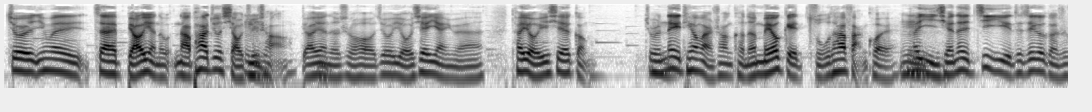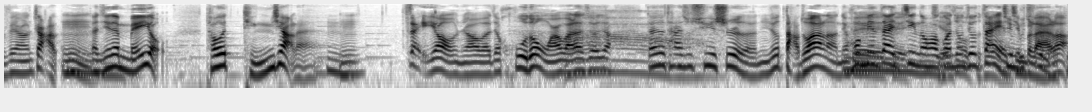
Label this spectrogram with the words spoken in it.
就是因为在表演的，哪怕就小剧场表演的时候，就有一些演员他有一些梗，就是那天晚上可能没有给足他反馈，他以前的记忆，他这个梗是非常炸的，嗯，但今天没有，他会停下来，嗯。再要你知道吧，就互动完完了就就，但是它是叙事的，你就打断了，你后面再进的话，观众就再也进不来了。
